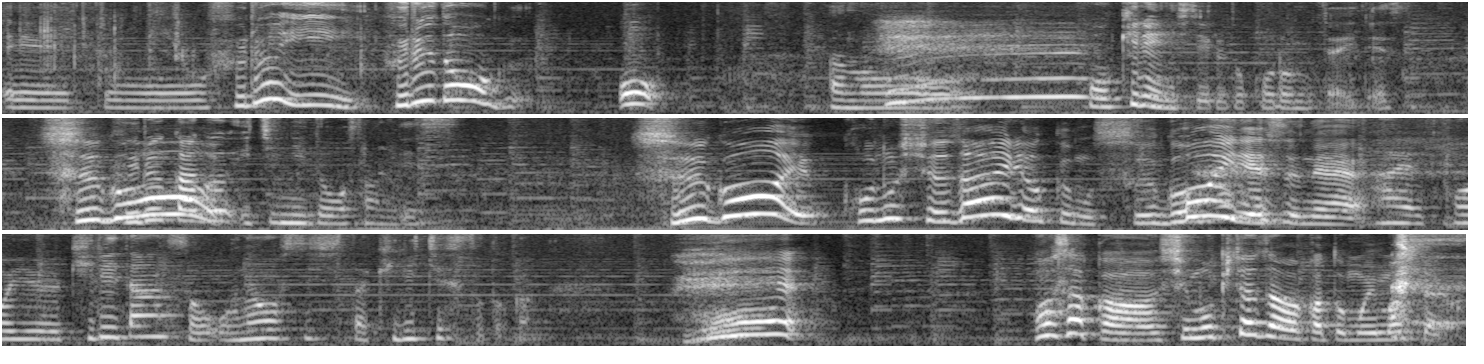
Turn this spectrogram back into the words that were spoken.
えっ、と古い古道具をあのこう綺麗にしているところみたいです。すごい。古家具一二堂さんです。すごい。この取材力もすごいですね。はい。こういう桐ダンスをお直しした桐チェストとか。へえ。まさか下北沢かと思いましたよ。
